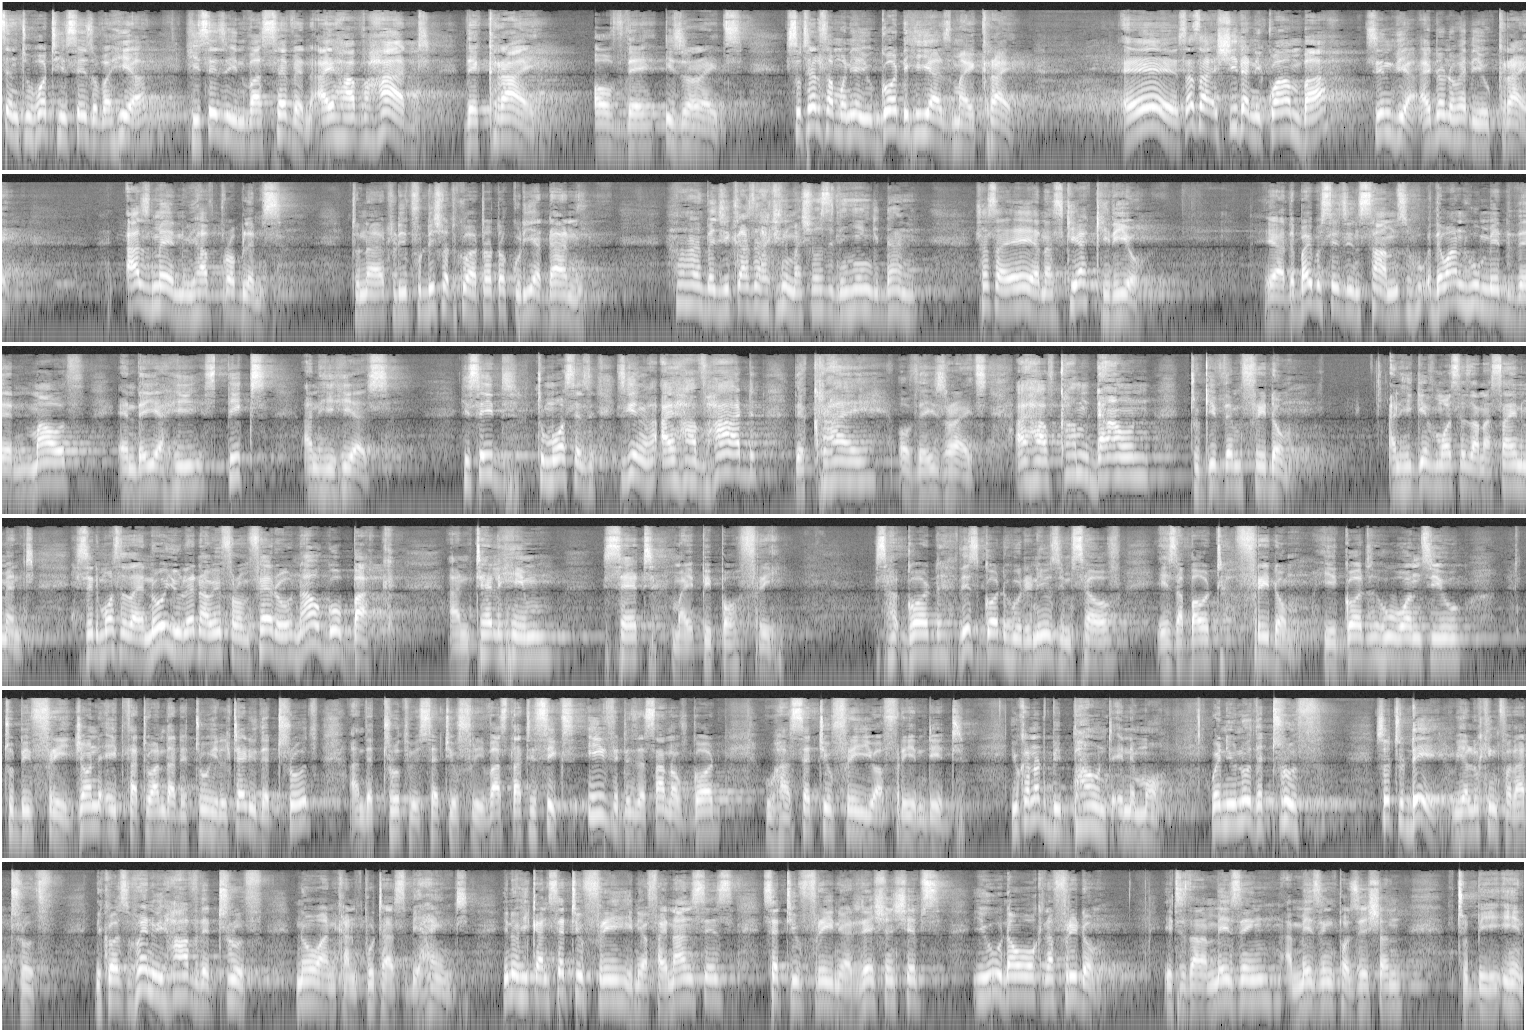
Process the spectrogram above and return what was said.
listen to what he says over here. He says in verse 7 I have heard the cry of the Israelites. So tell someone here, God hears my cry. Eh, sasa shida ni kwamba, Cynthia, I don't know whether you cry. As men, we have problems. Tuna, tulifundishwa tukiwa watoto kulia dani. Amejikaza Mejikaza lakini mashozi ni nyingi ndani. Sasa yeye anasikia kilio. Yeah, the Bible says in Psalms, the one who made the mouth and the ear, he speaks and he hears. He said to Moses, I have heard the cry of the Israelites. I have come down to give them freedom. And he gave Moses an assignment. He said, Moses, I know you ran away from Pharaoh. Now go back and tell him, set my people free. So God, this God who renews himself is about freedom. He God who wants you to be free. John 8, 31, 32, he'll tell you the truth, and the truth will set you free. Verse 36, if it is the Son of God who has set you free, you are free indeed. You cannot be bound anymore when you know the truth. So today, we are looking for that truth. Because when we have the truth, no one can put us behind. You know, He can set you free in your finances, set you free in your relationships. You now walk in a freedom. It is an amazing, amazing position to be in.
